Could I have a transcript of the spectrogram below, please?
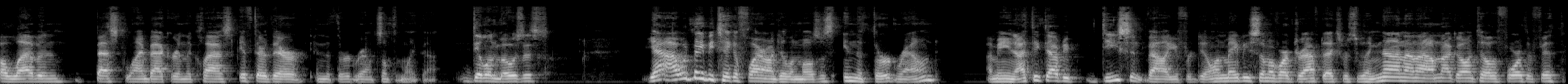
11 best linebacker in the class if they're there in the third round, something like that. Dylan Moses. Yeah, I would maybe take a flyer on Dylan Moses in the third round. I mean, I think that would be decent value for Dylan. Maybe some of our draft experts would think, no, no, no, I'm not going until the fourth or fifth.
